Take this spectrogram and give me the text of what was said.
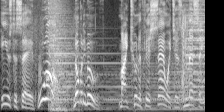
He used to say, Whoa! Nobody move! My tuna fish sandwich is missing.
